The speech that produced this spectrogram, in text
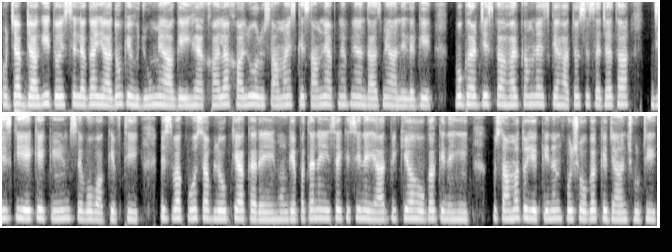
और जब जागी तो इससे लगा यादों के हजूम में आ गई है। खाला खालू और उसामा इसके सामने अपने अपने अंदाज में आने लगे। वो घर जिसका हर कमरा इसके हाथों से सजा था, जिसकी एक एक ईंट से वो वाकिफ थी। इस वक्त वो सब लोग क्या कर रहे होंगे? पता नहीं, इसे किसी ने याद भी किया होगा कि नहीं? उसामा तो यकीन खुश होगा कि जान छूटी।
